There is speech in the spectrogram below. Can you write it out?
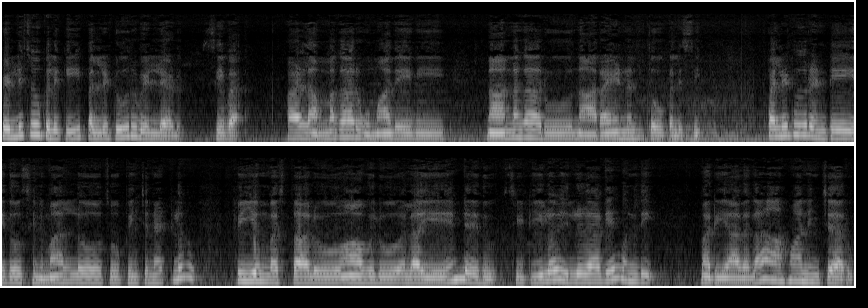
పెళ్ళి చూపులకి పల్లెటూరు వెళ్ళాడు శివ. వాళ్ళ అమ్మగారు ఉమాదేవి నాన్నగారు నారాయణులతో కలిసి. పల్లెటూరు అంటే ఏదో సినిమాల్లో చూపించినట్లు బియ్యం బస్తాలు ఆవులు అలా ఏం లేదు. సిటీలో ఇల్లులాగే ఉంది. మర్యాదగా ఆహ్వానించారు.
